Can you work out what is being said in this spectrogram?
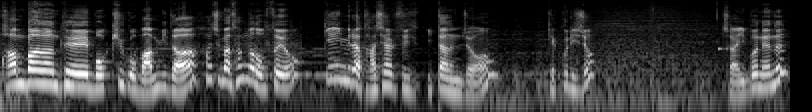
반반한테 먹히고 맙니다. 하지만 상관없어요. 게임이라 다시 할 수 있다는 점. 개꿀이죠? 자, 이번에는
